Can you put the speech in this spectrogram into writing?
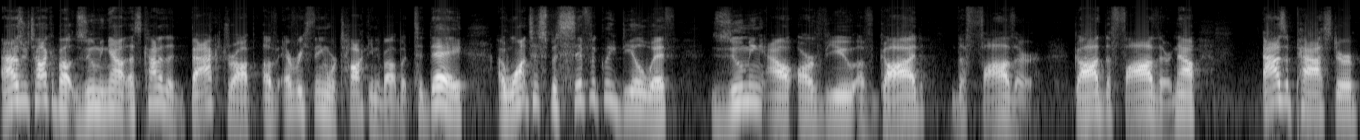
as we talk about zooming out, that's kind of the backdrop of everything we're talking about. But today, I want to specifically deal with zooming out our view of God the Father. God the Father. Now, as a pastor,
